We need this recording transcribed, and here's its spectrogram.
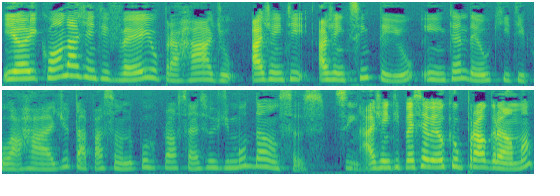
E aí, quando a gente veio pra rádio, a gente, a gente sentiu e entendeu que, tipo, a rádio tá passando por processos de mudanças. Sim. A gente percebeu que o programa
